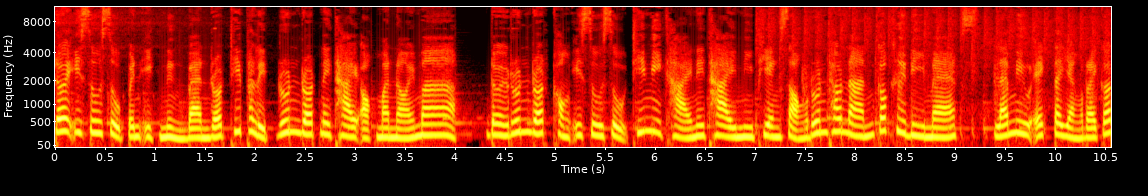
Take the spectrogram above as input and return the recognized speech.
โดยอิซูซูเป็นอีกหนึ่งแบรนด์รถที่ผลิตรุ่นรถในไทยออกมาน้อยมาก โดยรุ่นรถของ Isuzu ที่มีขายในไทยมีเพียง 2 รุ่นเท่านั้นก็คือ D-Max และ m ิ X แต่อย่างไรก็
